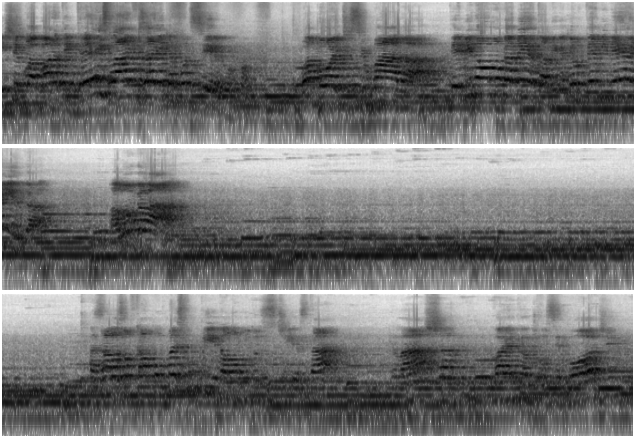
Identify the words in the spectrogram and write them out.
Quem chegou agora tem três lives aí que aconteceram. Boa noite, Silmara. Termina o alongamento, amiga, que eu não terminei ainda. Alonga lá. As aulas vão ficar um pouco mais compridas ao longo dos dias, tá? Relaxa, vai até onde você pode.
